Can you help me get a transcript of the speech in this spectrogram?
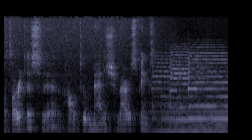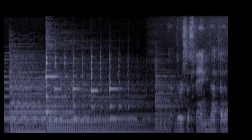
authorities uh, how to manage various things. there is a saying that uh,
